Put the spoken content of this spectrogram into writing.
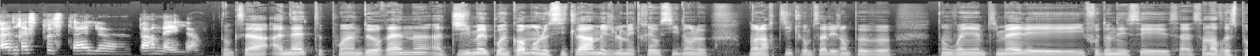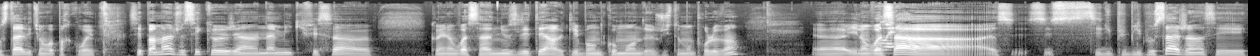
adresse postale euh, par mail. Donc c'est à annette.deren.gmail.com, on le cite là, mais je le mettrai aussi dans le dans l'article, comme ça les gens peuvent euh, t'envoyer un petit mail et il faut donner son adresse postale et tu envoies par courrier. C'est pas mal, je sais que j'ai un ami qui fait ça quand il envoie sa newsletter avec les bons de commande justement pour le vin. Euh, il envoie ça, c'est du public postage, hein, c'est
